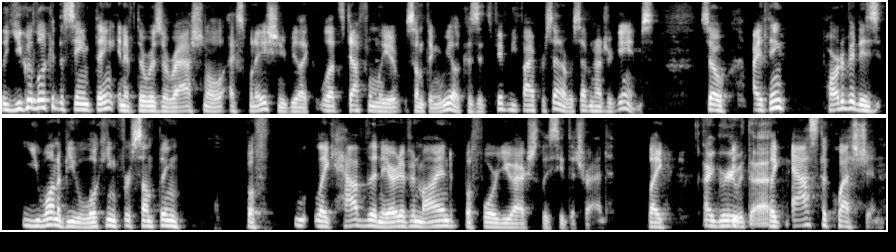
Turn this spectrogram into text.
like you could look at the same thing and if there was a rational explanation you'd be like, well that's definitely something real because it's 55% over 700 games. So, I think part of it is you want to be looking for something bef- like have the narrative in mind before you actually see the trend. Like I agree with that. like ask the question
